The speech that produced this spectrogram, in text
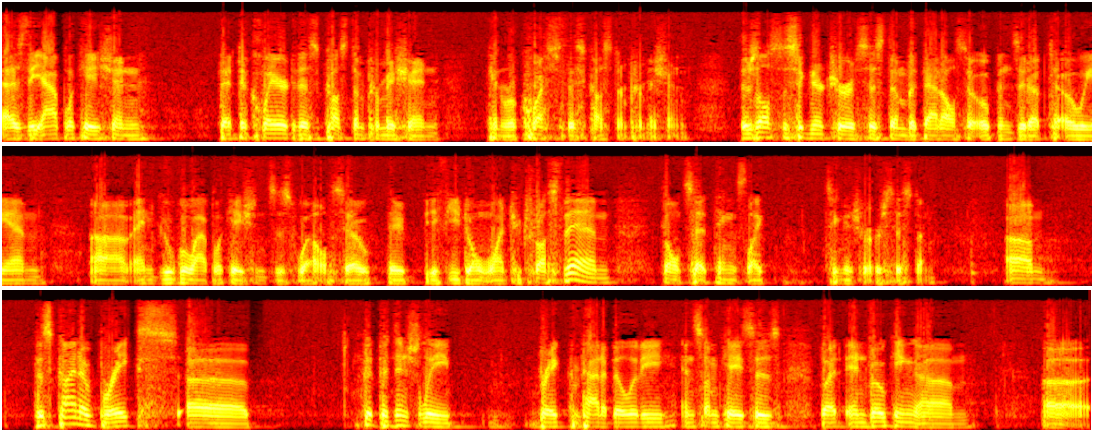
as the application that declared this custom permission can request this custom permission. There's also signature system, but that also opens it up to OEM uh, and Google applications as well. So if you don't want to trust them, don't set things like signature or system. Um, this kind of breaks, uh, could potentially break compatibility in some cases, but invoking um, uh,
